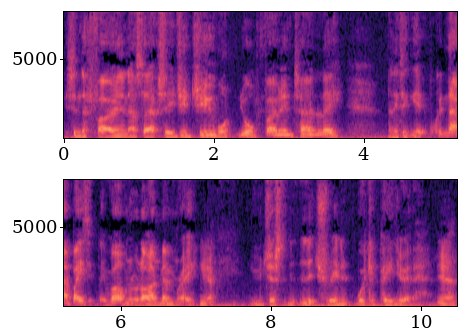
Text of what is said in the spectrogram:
It's in the phone, and they'll say, "Actually, do, do you want your phone internally?" And you think, yeah. Now, basically, rather than rely on memory, Yeah, you just literally Wikipedia it. yeah.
